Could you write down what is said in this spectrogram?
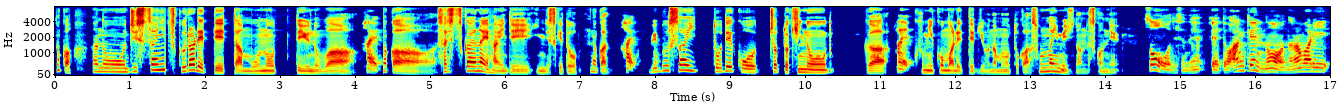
なんか、あのー実際に作られてたものっていうのは、はい。なんか、差し支えない範囲でいいんですけど、なんか、はい。ウェブサイトでこう、ちょっと機能がはい。組み込まれてるようなものとか、そんなイメージなんですかね？そうですね。えっ、と、案件の7割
